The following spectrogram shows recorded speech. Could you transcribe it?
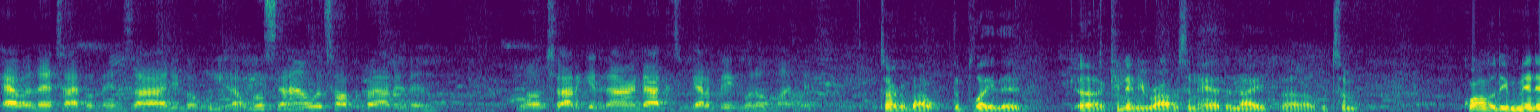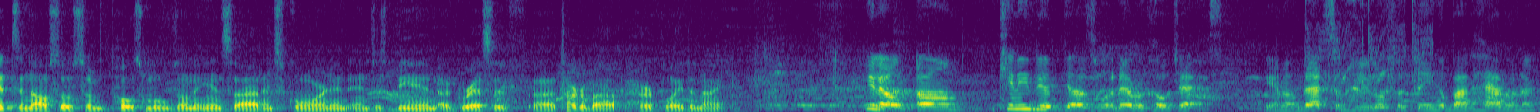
having that type of anxiety. But we, you know, we'll sit down, we'll talk about it, and we'll try to get it ironed out because we got a big one on Monday. Talk about the play that uh, Kennedy Robinson had tonight uh, with some quality minutes and also some post moves on the inside and scoring and, and just being aggressive. Uh, talk about her play tonight. You know, um, Kennedy does whatever coach asks. You know, that's a beautiful thing about having a,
